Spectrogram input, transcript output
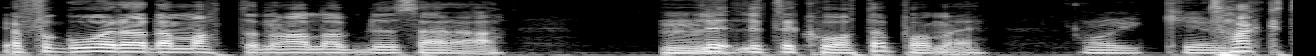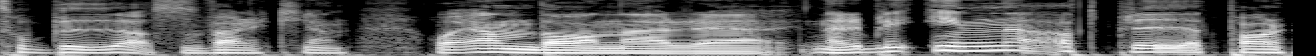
jag får gå röda mattan och alla blir så här Mm. li, lite kåta på mig. Oj, kul. Tack Tobias! Verkligen. Och en dag när, eh, när det blir inne att bli ett par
